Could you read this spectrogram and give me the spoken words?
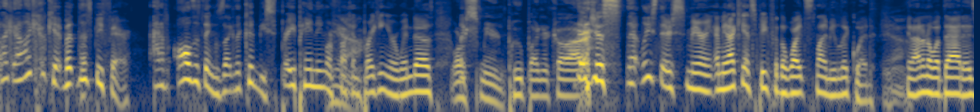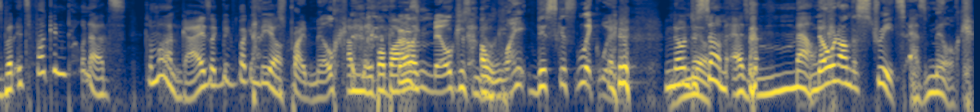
Like, I like how, kid, but let's be fair. Out of all the things, like, that could be spray painting or Yeah. fucking breaking your windows. Or smearing poop on your They're car. just, at least they're smearing. I mean, I can't speak for the white slimy liquid. Yeah. You know, I don't know what that is, but it's fucking donuts. Come on, guys. Like, big fucking deal. It's probably milk. a maple bar, like milk, just a white viscous liquid known to milk. some as milk, known on the streets as milk.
